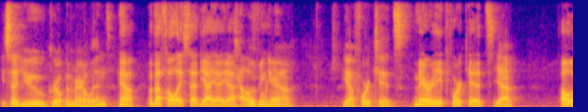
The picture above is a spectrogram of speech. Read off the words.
you said you grew up in Maryland, Yeah, but that's all I said. Yeah, yeah, yeah. California. Moving here, Yeah, four kids. married, four kids. Yeah. Oh,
